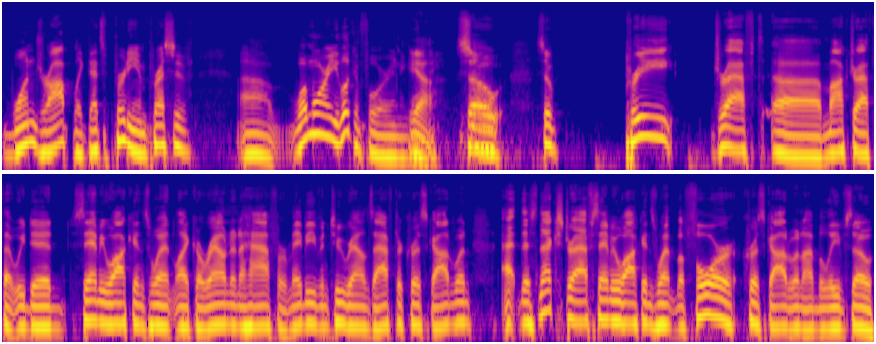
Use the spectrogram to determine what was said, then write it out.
one drop, like that's pretty impressive. Uh, what more are you looking for in a guy? Yeah. So so pre draft uh, mock draft that we did, Sammy Watkins went like a round and a half or maybe even two rounds after Chris Godwin. At this next draft, Sammy Watkins went before Chris Godwin, I believe. So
